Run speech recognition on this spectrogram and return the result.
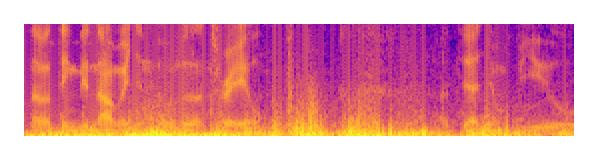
Narating din namin yung dulo ng trail. At yan yung view.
